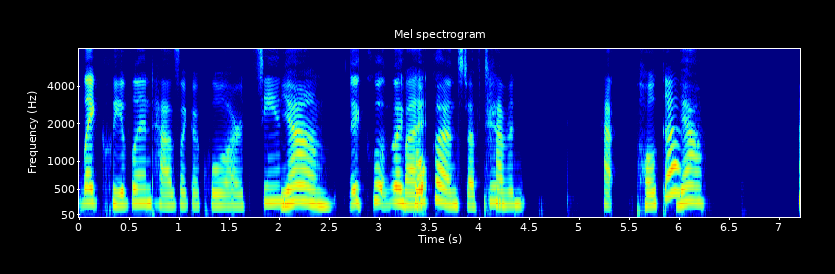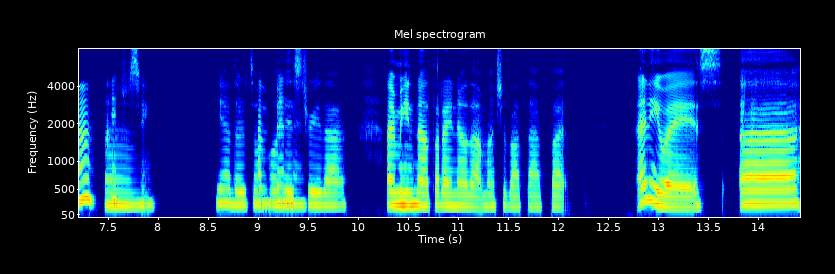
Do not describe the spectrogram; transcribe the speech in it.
like Cleveland has like a cool art scene. Yeah. It cool like polka and stuff too. Haven't ha- polka? yeah. Huh, um, interesting. Yeah, there's a Haven't whole there. history of that. I mean, not that I know that much about that, but anyways, uh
